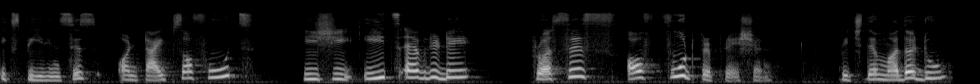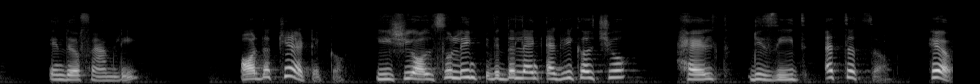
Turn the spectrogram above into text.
experiences on types of foods he she eats every day, process of food preparation which their mother do in their family or the caretaker. He she also linked with the agriculture health, disease, etc. Here,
